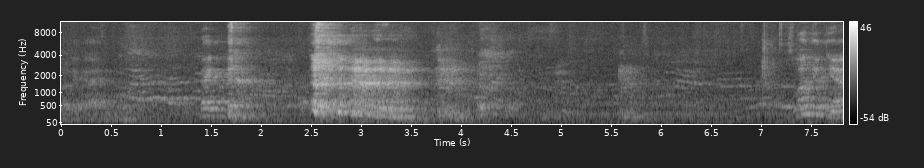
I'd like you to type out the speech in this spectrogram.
boleh Baik. Selanjutnya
